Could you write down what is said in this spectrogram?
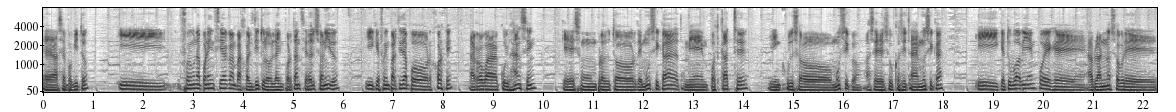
eh, hace poquito, y fue una ponencia bajo el título La importancia del sonido y que fue impartida por Jorge, arroba Hansen, que es un productor de música, también podcaster incluso músico, hace sus cositas en música y que tuvo a bien pues eh, hablarnos sobre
